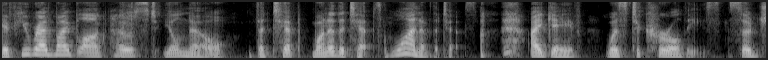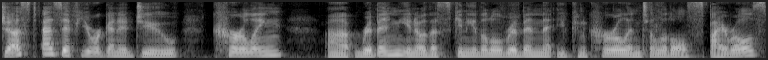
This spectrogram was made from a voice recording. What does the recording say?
if you read my blog post, you'll know the tip, one of the tips, one of the tips I gave was to curl these. So just as if you were going to do curling uh, ribbon, you know, the skinny little ribbon that you can curl into little spirals,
